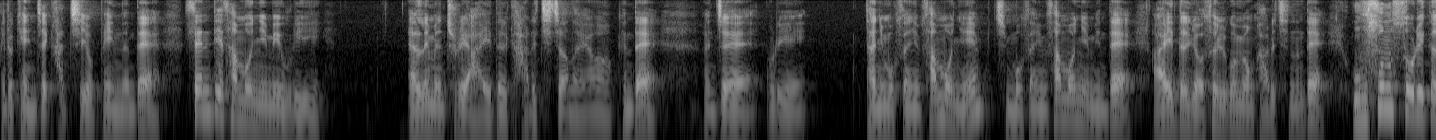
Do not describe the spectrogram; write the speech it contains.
이렇게 이제 같이 옆에 있는데 샌디 사모님이 우리 엘리멘터리 아이들 가르치잖아요. 근데 이제 우리 담임 목사님 사모님, 진 목사님 사모님인데 아이들 여섯 일곱 명 가르치는데 웃음소리가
